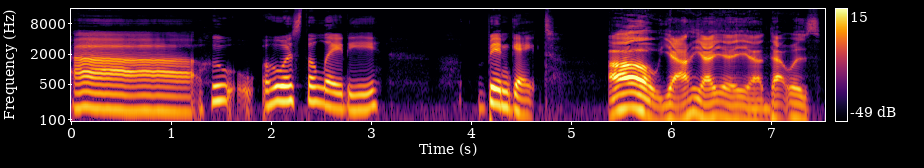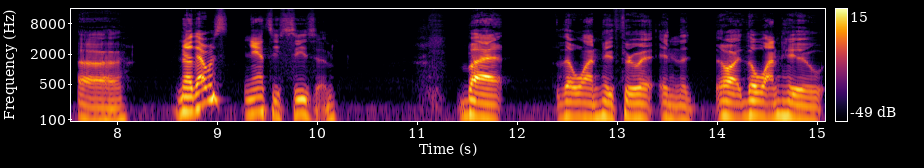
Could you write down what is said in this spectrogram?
uh, who who was the lady? Bingate. Oh yeah, yeah, yeah, yeah. That was uh, no, that was Nancy's season. But the one who threw it in the or the one who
